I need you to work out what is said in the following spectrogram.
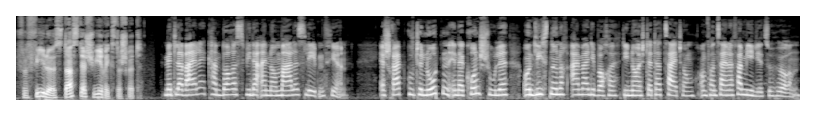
Für viele ist das der schwierigste Schritt. Mittlerweile kann Boris wieder ein normales Leben führen. Er schreibt gute Noten in der Grundschule und liest nur noch einmal die Woche die Neustädter Zeitung, um von seiner Familie zu hören.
